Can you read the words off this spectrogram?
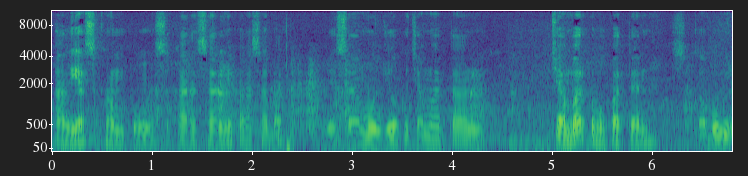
alias Kampung Sekarsari ya para sahabat. Desa Munjo Kecamatan Jambar Kabupaten Sukabumi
